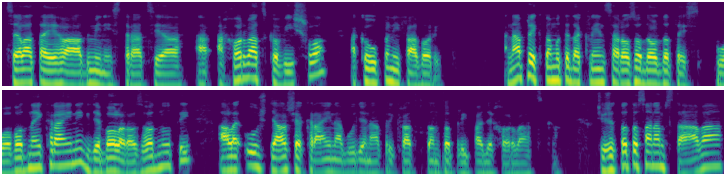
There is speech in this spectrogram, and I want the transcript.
celá tá jeho administrácia a, a Chorvátsko vyšlo ako úplný favorit. A napriek tomu teda klient sa rozhodol do tej pôvodnej krajiny, kde bol rozhodnutý, ale už ďalšia krajina bude napríklad v tomto prípade Chorvátsko. Čiže toto sa nám stáva,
